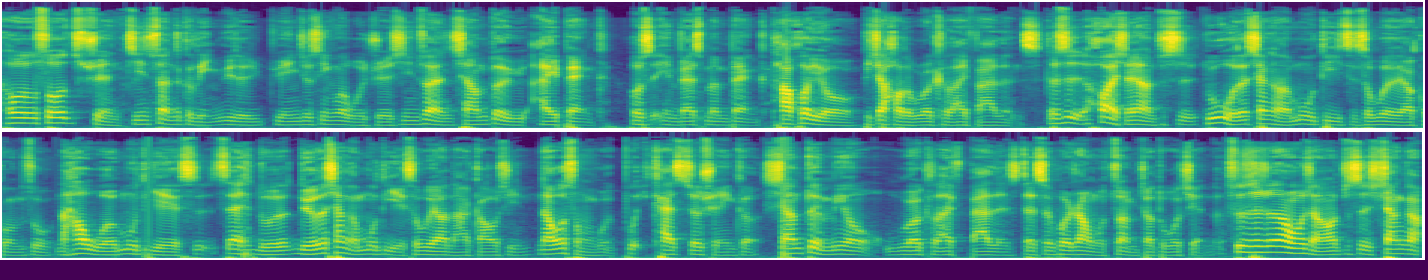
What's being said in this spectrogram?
或者说选精算这个领域的原因，就是因为我觉得精算相对于 i bank 或是 investment bank，它会有比较好的 work life balance。但是后来想想，就是如果我在香港的目的只是为了要工作，然后我的目的也是在留留在香港目的也是为了拿高薪，那为什么我不一开始就选一个相对没有 work life balance，但是会让我赚比较多钱的？所以这就让我我想到，就是香港。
